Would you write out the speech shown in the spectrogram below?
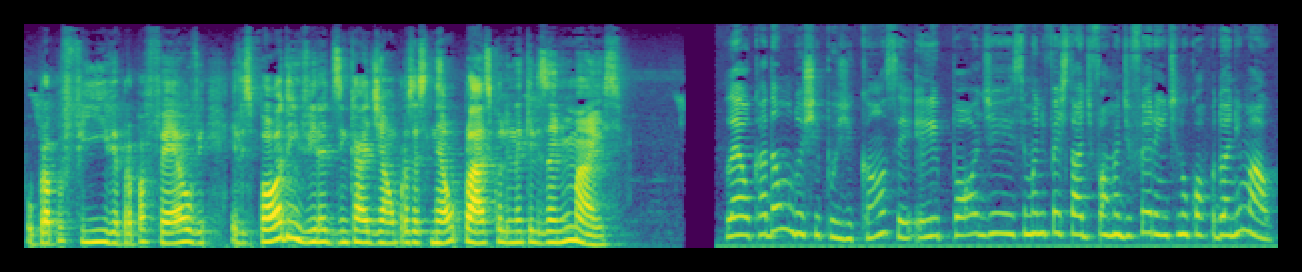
o próprio FIV, a própria FeLV, eles podem vir a desencadear um processo neoplásico ali naqueles animais. Léo, cada um dos tipos de câncer, ele pode se manifestar de forma diferente no corpo do animal.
